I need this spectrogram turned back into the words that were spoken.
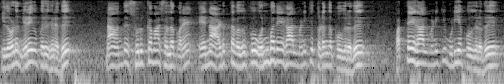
இதோடு நிறைவு பெறுகிறது. நான் வந்து சுருக்கமாக சொல்ல போகிறேன் ஏன்னா அடுத்த வகுப்பு ஒன்பதே கால் மணிக்கு தொடங்க போகிறது. பத்தே கால் மணிக்கு முடிய போகிறது.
